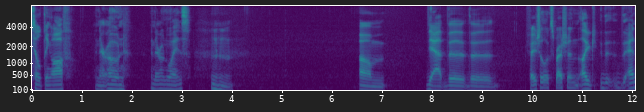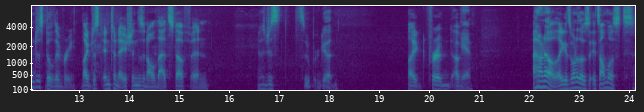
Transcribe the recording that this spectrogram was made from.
tilting off in their own in their own ways Mm-hmm. Um, yeah, the the facial expression, like, the, the- and just delivery, like just intonations and all that stuff, and it was just super good. Like for a, a yeah I don't know. Like it's one of those. It's almost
